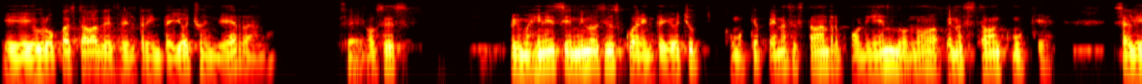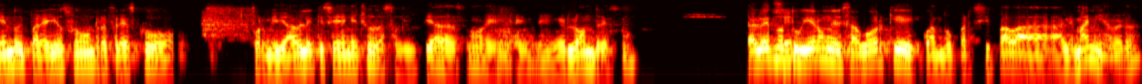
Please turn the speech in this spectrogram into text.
Eh, Europa estaba desde el 38 en guerra, ¿no? Entonces, pero imagínense, en 1948 como que apenas estaban reponiendo, ¿no? Apenas estaban como que saliendo y para ellos fue un refresco formidable que se hayan hecho las Olimpiadas, ¿no? En, en, Londres, ¿no? Tal vez no tuvieron el sabor que cuando participaba Alemania, ¿verdad?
